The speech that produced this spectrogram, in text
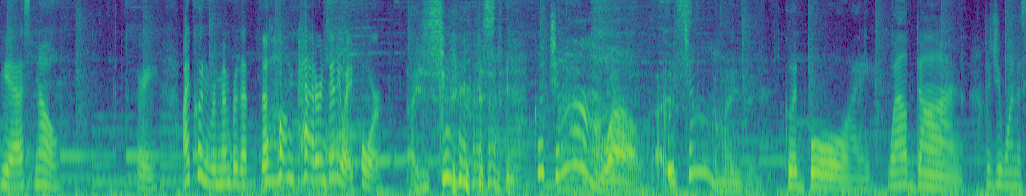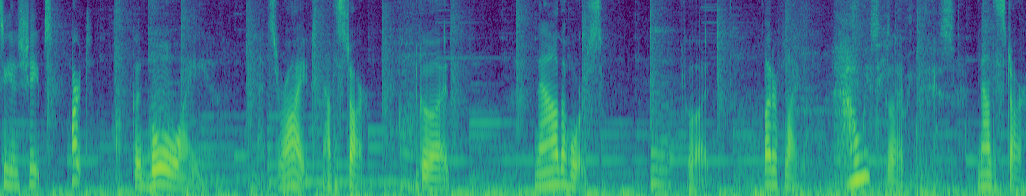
Yes. No. Three. I couldn't remember that the long patterns anyway. Four. That is seriously. Good job. wow, that Good is job. amazing. Good boy. Well done. Did you want to see his shapes? Heart. Good boy. That's right. Now the star. Oh. Good. Now the horse. Good. Butterfly. How is he Good. doing this? Now the star.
